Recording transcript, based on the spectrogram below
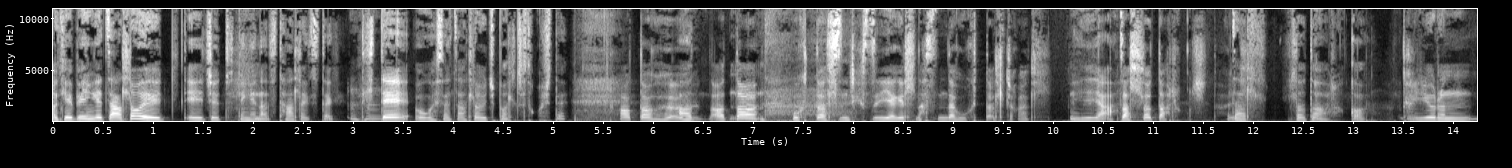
Окей, би ингээ залуу ээжүүд ингээ надад таалагддаг. Гэхдээ угаасаа залуу ээж болж чадахгүй шүү дээ. Одоо одоо хүүхэд болсон ч гэсэн яг л насандаа хүүхэд болж байгаа л. Яа. Заллууд орохгүй шүү дээ. Заллууд орохгүй. Ер нь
